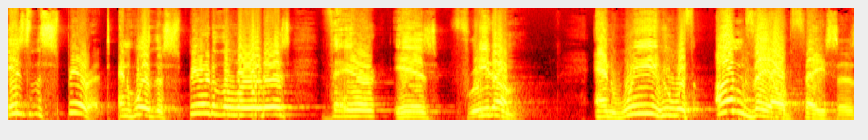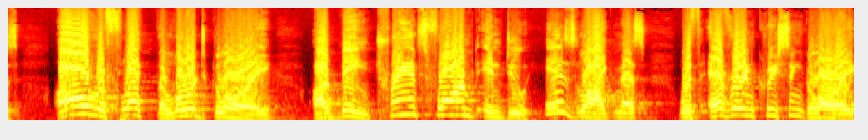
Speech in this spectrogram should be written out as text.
is the Spirit, and where the Spirit of the Lord is, there is freedom. And we who with unveiled faces all reflect the Lord's glory are being transformed into his likeness with ever increasing glory,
